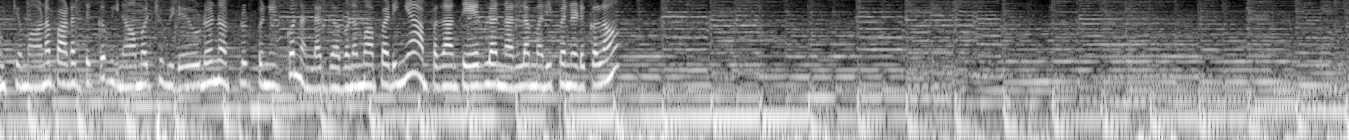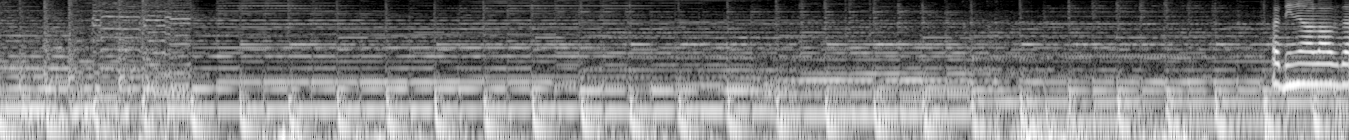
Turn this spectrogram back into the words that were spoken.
முக்கியமான பாடத்துக்கு வினாமற்று விடையுடன் அப்லோட் பண்ணியிருக்கோம். நல்லா கவனமாக படிங்க. அப்போ தான் தேர்வில் நல்ல மதிப்பெண் எடுக்கலாம். பதினாலாவது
